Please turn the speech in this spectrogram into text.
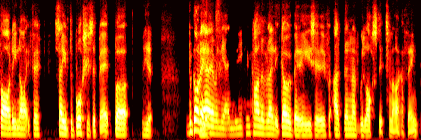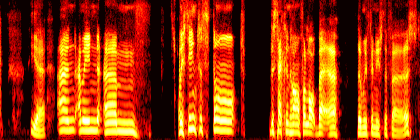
Vardy ninety fifth saved the blushes a bit, but Yeah. we got it Yeah. there in the end. And you can kind of let it go a bit easier if, uh, than had we lost it tonight. I think. Yeah, and I mean, um, we seem to start the second half a lot better than we finished the first.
